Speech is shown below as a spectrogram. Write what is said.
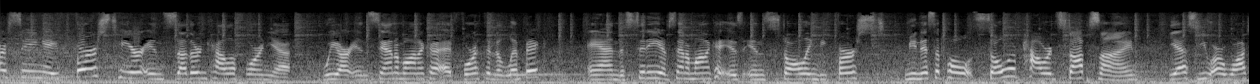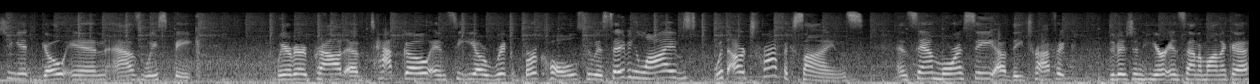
are seeing a first here in Southern California. We are in Santa Monica at 4th and Olympic, and the city of Santa Monica is installing the first municipal solar powered stop sign. Yes, you are watching it go in as we speak. We are very proud of TAPCO and CEO Rick Berkholz, who is saving lives with our traffic signs. And Sam Morrissey of the Traffic Division here in Santa Monica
